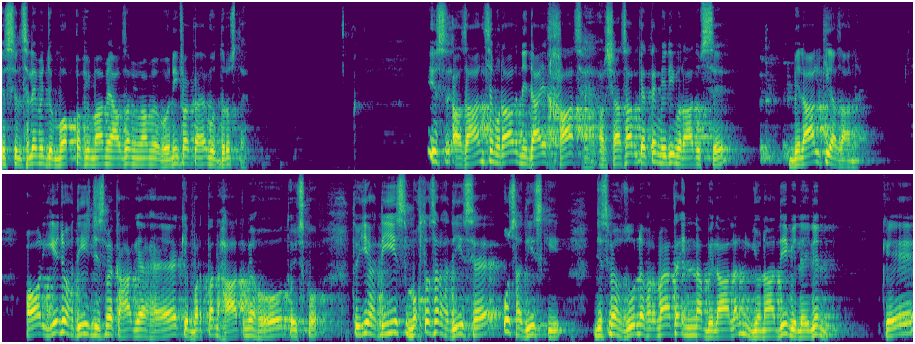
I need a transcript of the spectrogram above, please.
اس سلسلے میں جو موقف امام اعظم، امام ونیفہ کا ہے، وہ درست ہے۔ اس اذان سے مراد ندائے خاص ہے۔ اور شاہ صاحب کہتے ہیں میری مراد اس سے بلال کی اذان ہے۔ اور یہ جو حدیث جس میں کہا گیا ہے کہ برتن ہاتھ میں ہو تو اس کو، تو یہ حدیث مختصر حدیث ہے اس حدیث کی جس میں حضور نے فرمایا تھا انا بلالن یونادی بلیلن کہ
